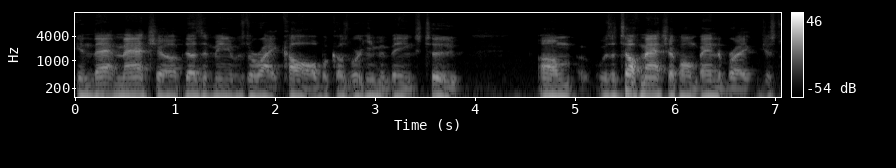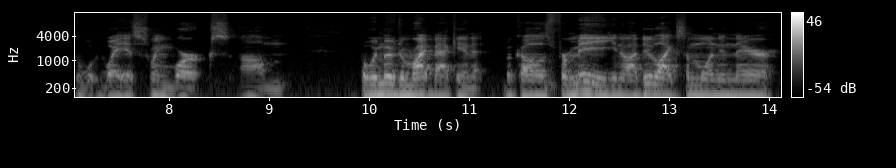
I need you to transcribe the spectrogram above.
in that matchup doesn't mean it was the right call because we're human beings too. Um, it was a tough matchup on Van De Brake, just the, way his swing works. Um, but we moved him right back in it because for me, you know, I do like someone in there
